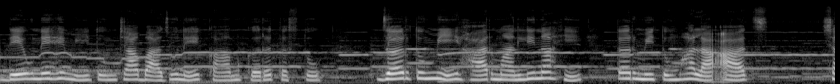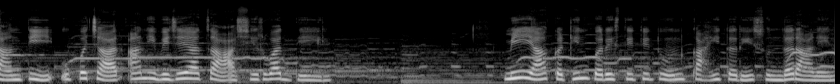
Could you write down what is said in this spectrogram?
देव नेहमी तुमच्या बाजूने काम करत असतो. जर तुम्ही हार मानली नाही तर मी तुम्हाला आज शांती उपचार आणि विजयाचा आशीर्वाद देईल. मी या कठीण परिस्थितीतून काहीतरी सुंदर आणेन.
